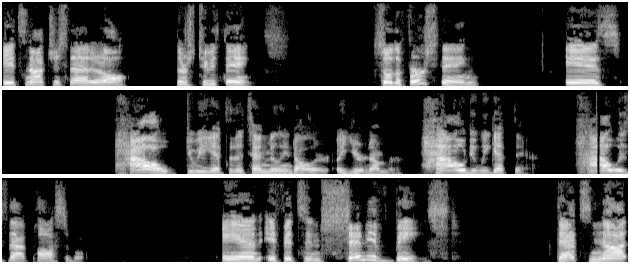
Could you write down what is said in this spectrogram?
It's not just that at all. There's two things. So the first thing is how do we get to the $10 million a year number? How do we get there? How is that possible? And if it's incentive based, that's not,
